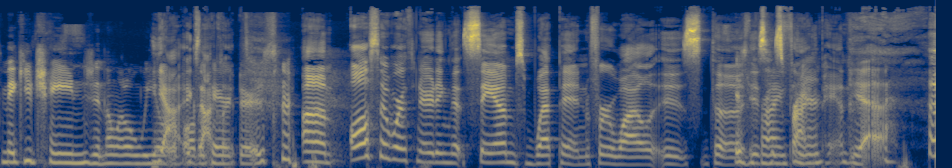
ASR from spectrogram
make you change in the little wheel Yeah, of all exactly. the characters. Um, also worth noting that Sam's weapon for a while is the Is is, the his frying frying pan. yeah.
